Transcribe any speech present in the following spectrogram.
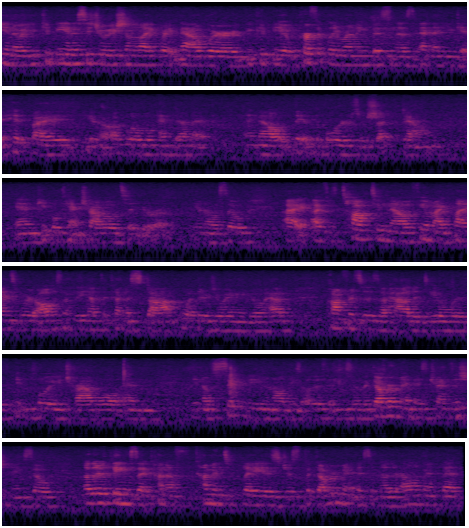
you know, you could be in a situation like right now where you could be a perfectly running business and then you get hit by, you know, a global pandemic and now the, the borders are shut down and people can't travel to Europe, you know, so I, I've talked to now a few of my clients where all of a sudden they have to kind of stop what they're doing and go have conferences of how to deal with employee travel and, you know, sick leave and all these other things, and the government is transitioning, so other things that kind of come into play is just the government is another element that,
